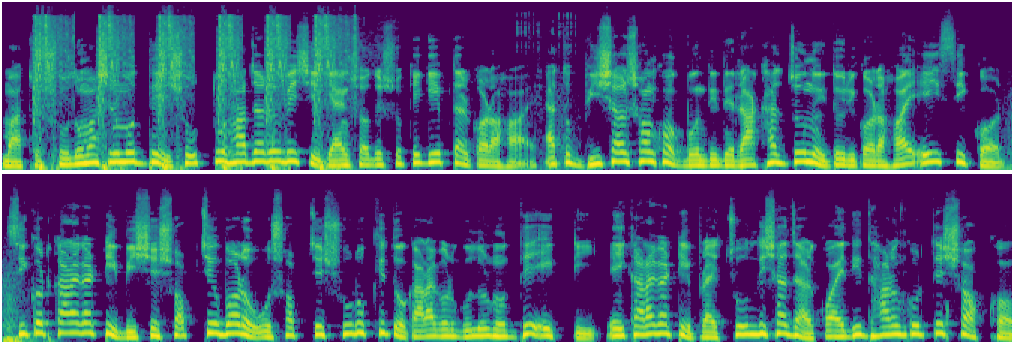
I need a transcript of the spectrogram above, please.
মাত্র ষোলো মাসের মধ্যেই সত্তর হাজারেরও বেশি গ্যাং সদস্যকে গ্রেপ্তার করা হয়। এত বিশাল সংখ্যক বন্দীদের রাখার জন্যই তৈরি করা হয় এই সিকট। সিকট কারাগারটি বিশ্বের সবচেয়ে বড় ও সবচেয়ে সুরক্ষিত কারাগারগুলোর মধ্যে একটি। এই কারাগারটি প্রায় চল্লিশ হাজার কয়েদি ধারণ করতে সক্ষম।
